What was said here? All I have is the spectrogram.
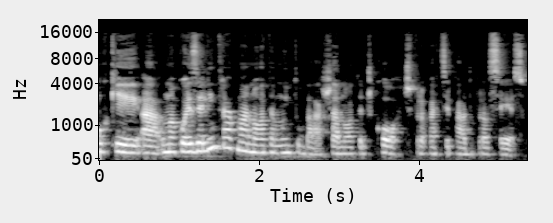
porque ah, uma coisa é ele entrar com uma nota muito baixa, a nota de corte para participar do processo,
